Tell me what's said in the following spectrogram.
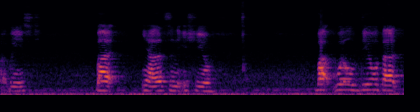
at least, but yeah, that's an issue. But we'll deal with that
